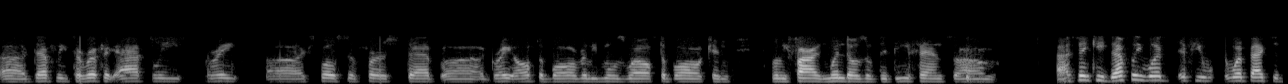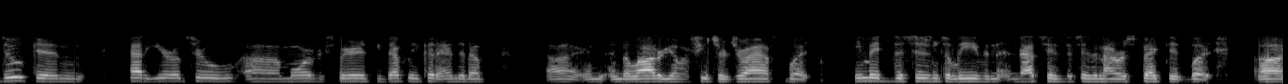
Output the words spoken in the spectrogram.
uh, uh, definitely terrific athlete, great uh, explosive first step, uh, great off the ball, really moves well off the ball, can really find windows of the defense. Um, I think he definitely would if he went back to Duke and had a year or two uh, more of experience. He definitely could have ended up uh, in, in the lottery of a future draft, but he made the decision to leave, and, and that's his decision. I respect it, but uh,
